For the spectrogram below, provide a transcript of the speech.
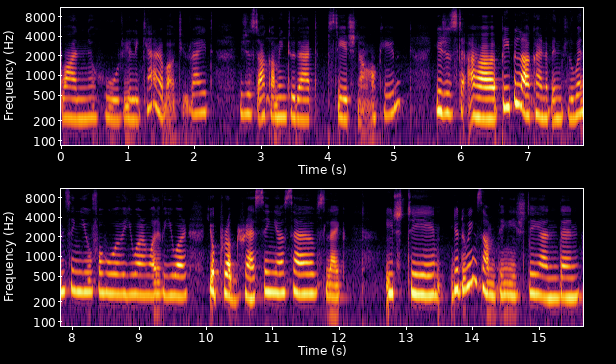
one who really care about you, right? You just are coming to that stage now, okay? You just uh, people are kind of influencing you for whoever you are and whatever you are. You're progressing yourselves like each day you're doing something each day and then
